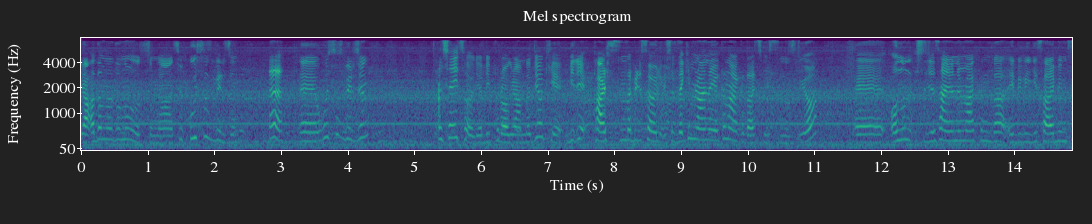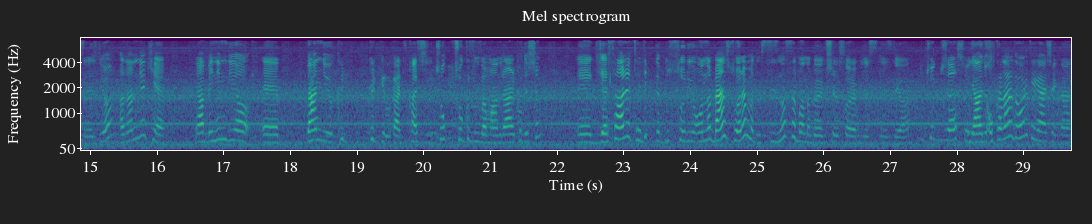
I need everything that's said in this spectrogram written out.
ya adamın adını unuttum ya. Şey, huysuz Virgin. He. E, huysuz Virgin şey söylüyor bir programda diyor ki biri karşısında biri söylüyor işte Zeki Müren'le yakın arkadaşmışsınız diyor. E, onun işte cinsel yönelimi hakkında e, bir bilgi sahibi misiniz diyor. Adam diyor ki ya benim diyor e, ben diyor 40 40 yıllık artık kaç yıl çok çok uzun zamandır arkadaşım e, cesaret edip de bu soruyu ona ben soramadım. Siz nasıl bana böyle bir şey sorabilirsiniz diyor. Çok güzel söyledin. Yani o kadar doğru ki gerçekten.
